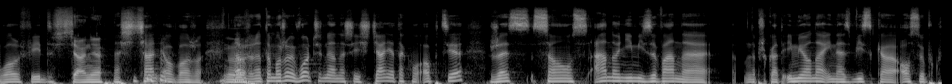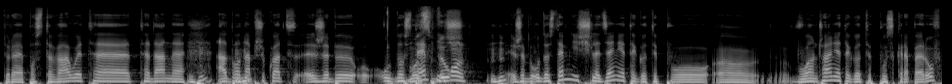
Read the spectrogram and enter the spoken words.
wall feed. Ścianie. Na ścianie, o Boże. No. Dobrze, no to możemy włączyć na naszej ścianie taką opcję, że są zanonimizowane na przykład imiona i nazwiska osób, które postowały te, te dane, mhm. albo mhm. na przykład, żeby udostępnić, mhm. żeby udostępnić śledzenie tego typu, włączanie tego typu scraperów,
